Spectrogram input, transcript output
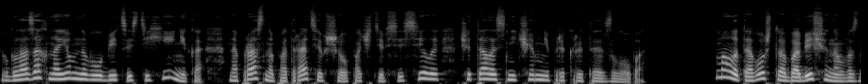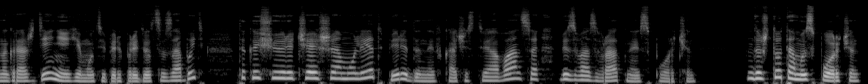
в глазах наемного убийцы-стихийника, напрасно потратившего почти все силы, читалась ничем не прикрытая злоба. Мало того, что об обещанном вознаграждении ему теперь придется забыть, так еще и редчайший амулет, переданный в качестве аванса, безвозвратно испорчен. Да что там испорчен?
